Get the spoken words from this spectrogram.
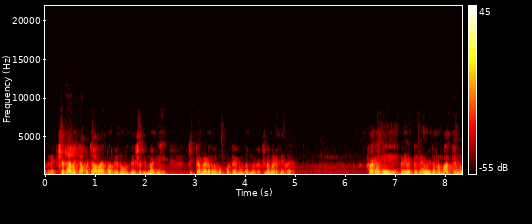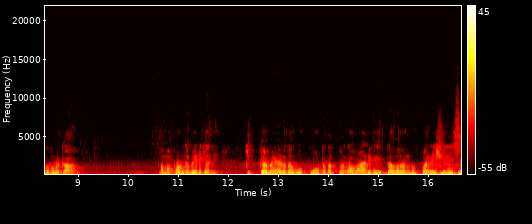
ಆದರೆ ಯಕ್ಷಗಾನಕ್ಕೆ ಅಪಚಾರ ಆಗಬಾರ್ದು ಎನ್ನುವ ಉದ್ದೇಶದಿಂದಾಗಿ ಚಿಕ್ಕ ಮೇಳಗಳ ಒಕ್ಕೂಟ ಎನ್ನುವುದನ್ನು ರಚನೆ ಮಾಡಿದ್ದೇವೆ. ಹಾಗಾಗಿ ದಯವಿಟ್ಟು ನೀವು ಇದನ್ನು ಮಾಧ್ಯಮದ ಮೂಲಕ ನಮ್ಮ ಪ್ರಮುಖ ಬೇಡಿಕೆ ಅದೇ ಚಿಕ್ಕ ಮೇಳದ ಒಕ್ಕೂಟದ ಪರವಾನಿಗೆ ಇದ್ದವರನ್ನು ಪರಿಶೀಲಿಸಿ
